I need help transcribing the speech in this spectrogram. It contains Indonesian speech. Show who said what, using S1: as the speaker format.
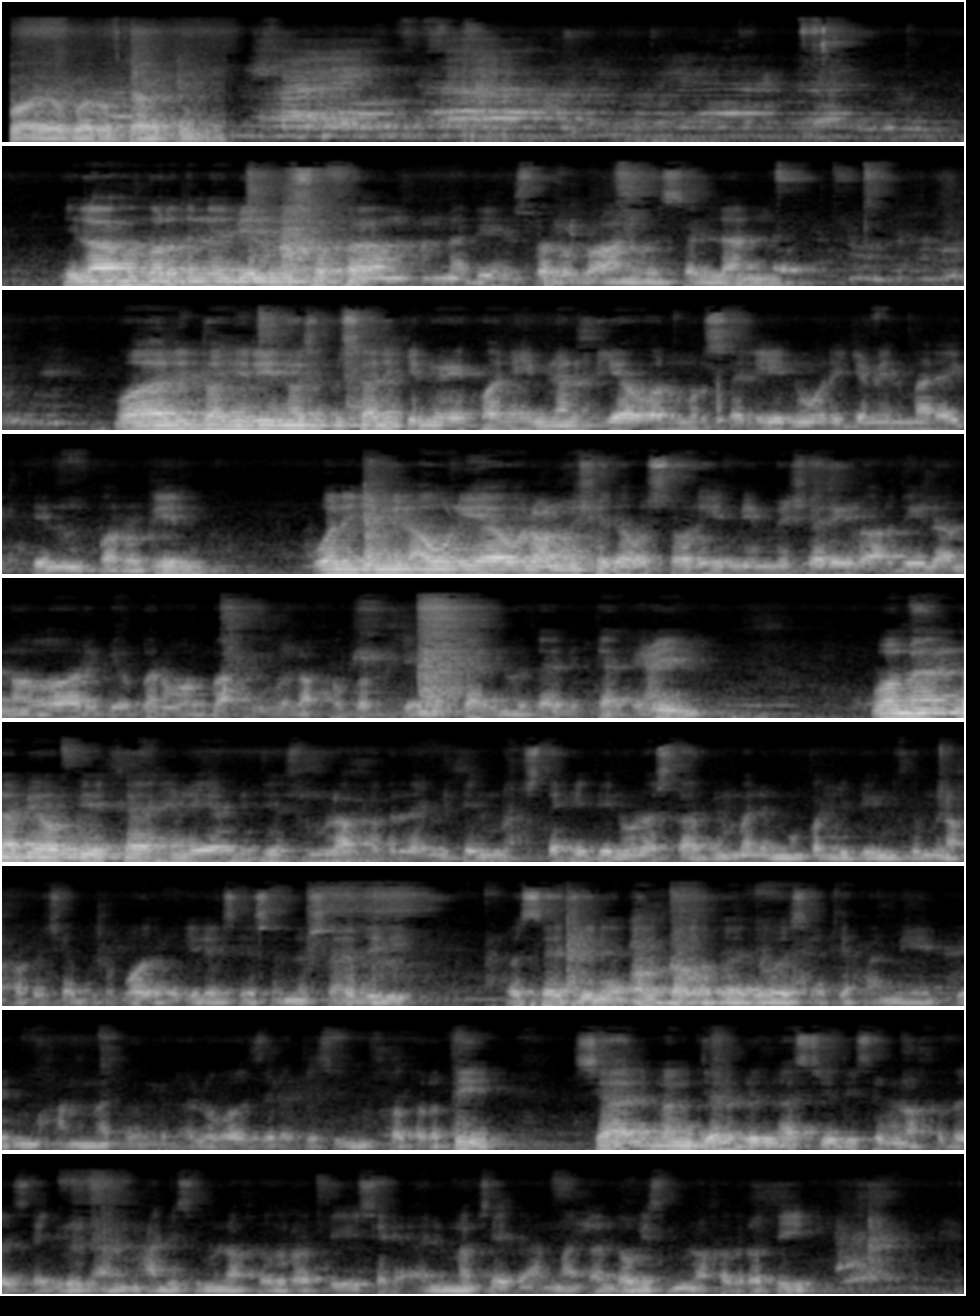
S1: الله وبركاته إلى حضرة النبي المصطفى محمد صلى الله عليه وسلم وآل الطاهرين وإخواني وإخوانه من الأنبياء والمرسلين ولجميع الملائكة المقربين ولجميع الأولياء والعلماء والصالحين من مشارق الأرض إلى المغارب وبر والبحر في مكان وذات التابعين ومن تبعهم بإحسان إلى يوم الدين ثم لا حق إلا مثل المجتهدين والأصحاب من المقلدين ثم لا حق شاب الغور إلى سيس المساجد والساجين البغداد وسعة حميد بن محمد ومن الغزلة سن خطرتي سأل الإمام جلب بن أسيد سن الخضرتي سجل الأمام علي سن الخضرتي شيخ الإمام سيد أحمد الطنطاوي سن الخضرتي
